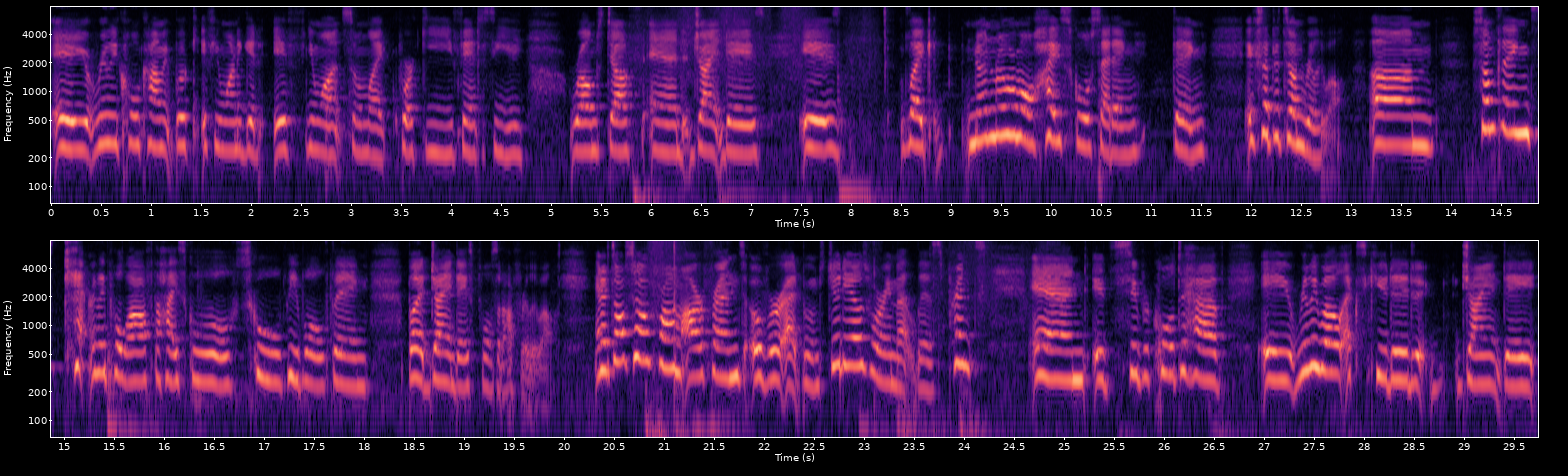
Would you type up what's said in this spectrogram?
a really cool comic book if you want to get if you want some like quirky fantasy realm stuff and Giant Days is like no normal high school setting thing, except it's done really well. Um, some things can't really pull off the high school school people thing, but Giant Days pulls it off really well. And it's also from our friends over at Boom Studios where we met Liz Prince. And it's super cool to have a really well executed Giant Day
